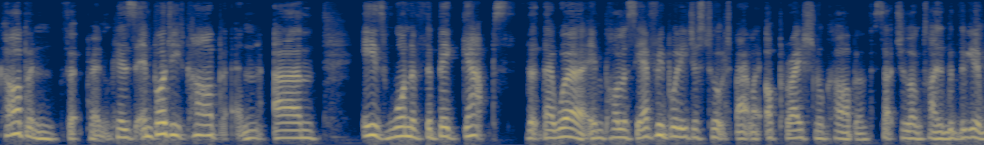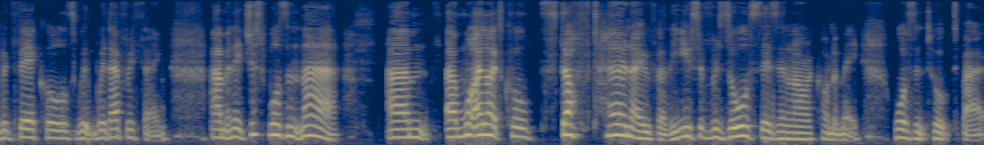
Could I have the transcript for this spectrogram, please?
carbon footprint because embodied carbon um, is one of the big gaps that there were in policy. Everybody just talked about like operational carbon for such a long time with you know with vehicles with with everything, um, and it just wasn't there. Um, and what I like to call stuff turnover, the use of resources in our economy, wasn't talked about,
